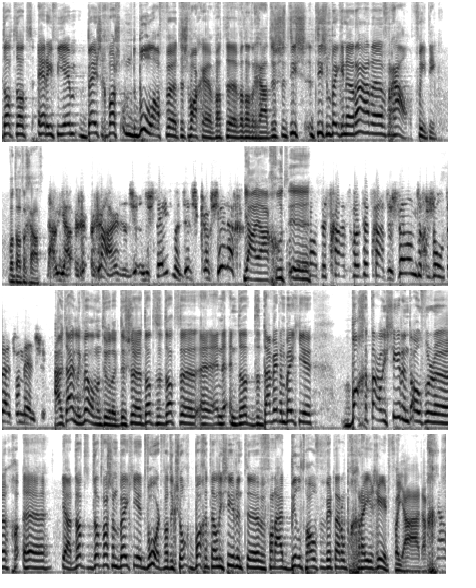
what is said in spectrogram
dat dat RIVM bezig was om de boel af te zwakken wat, wat dat er gaat. Dus het is, het is een beetje een raar verhaal, vind ik, wat dat er gaat. Nou ja, raar, dat is een understatement, dat is krankzinnig. Ja, ja, goed. Want het gaat, want het gaat dus wel om de gezondheid van mensen. Uiteindelijk wel natuurlijk. Dus dat, dat, en, en dat, daar werd een beetje bagatelliserend over... eh, eh, ja, dat, dat was een beetje het woord wat ik zocht. Bagatelliserend eh, vanuit Beeldhoven werd daarop gereageerd. Van ja, dag. Nou,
